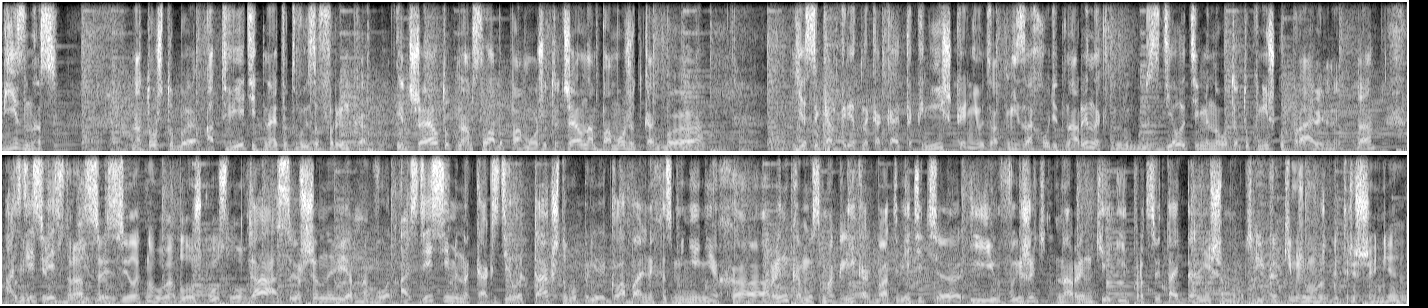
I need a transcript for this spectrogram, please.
бизнес на то, чтобы ответить на этот вызов рынка. Agile тут нам слабо поможет. Agile нам поможет как бы если конкретно какая-то книжка не, не заходит на рынок, сделать именно вот эту книжку правильной, да? А Поменять здесь иллюстрации, бизнес. сделать новую обложку, условно. Да, совершенно верно. Вот. А здесь именно как сделать так, чтобы при глобальных изменениях э, рынка мы смогли как бы ответить э, и выжить на рынке и процветать дальнейшим образом. И каким же может быть решение?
